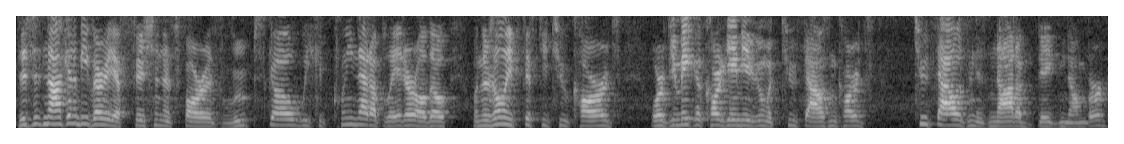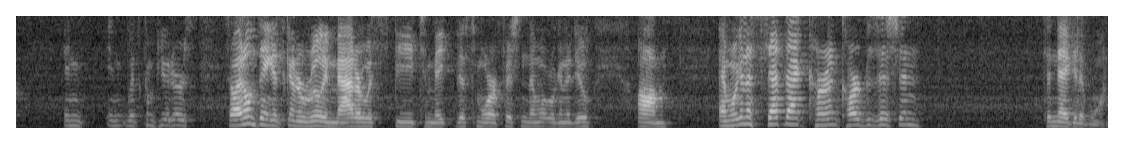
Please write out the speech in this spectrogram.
this is not going to be very efficient as far as loops go. We could clean that up later, although when there's only 52 cards, or if you make a card game even with 2,000 cards, 2,000 is not a big number in, in with computers. So I don't think it's going to really matter with speed to make this more efficient than what we're going to do. Um, and we're going to set that current card position to negative 1.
